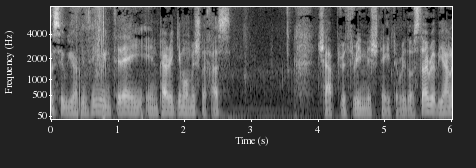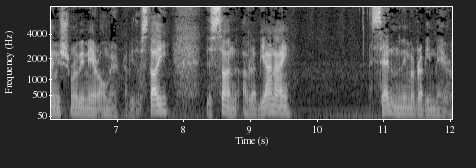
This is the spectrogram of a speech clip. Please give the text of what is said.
So we are continuing today in Perek Gimmel Mishnachas, chapter 3, Mishnah 8. Rabbi Dostai, Rabbi Yanai, Mishum, Rabbi Meir, Omer. Rabbi Dostai, the son of Rabbi Yanai, said in the name of Rabbi Meir,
